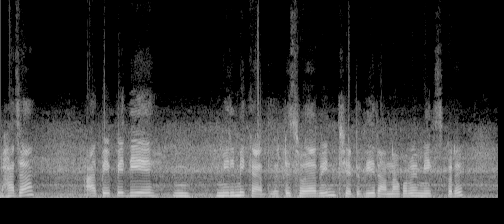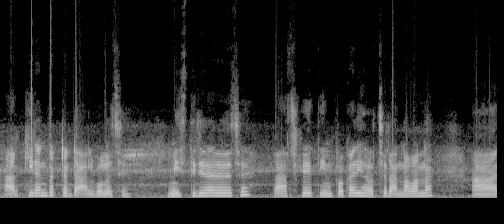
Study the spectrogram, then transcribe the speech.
ভাজা আর পেঁপে দিয়ে উম, মিলমিকার যেটা সয়াবিন সেটা দিয়ে রান্না করবে মিক্স করে। আর কি একটা ডাল বলেছে মিস্ত্রিরা রয়েছে। তা আজকে তিন প্রকারই হচ্ছে রান্না বান্না আর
